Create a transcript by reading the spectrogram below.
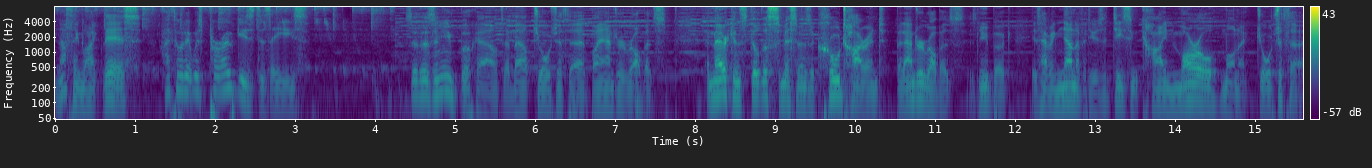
Nothing like this. I thought it was pierogi's disease. So there's a new book out about George III by Andrew Roberts. Americans still dismiss him as a cruel tyrant, but Andrew Roberts, his new book, is having none of it. He was a decent, kind, moral monarch, George III.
